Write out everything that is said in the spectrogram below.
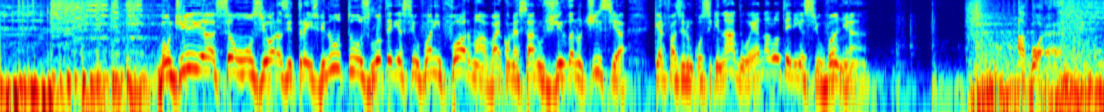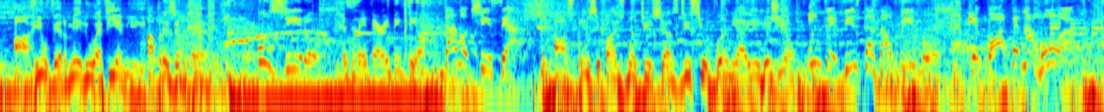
Bom dia, são 11 horas e 3 minutos. Loteria Silvânia informa, vai começar o giro da notícia. Quer fazer um consignado? É na Loteria Silvânia. Agora, a Rio Vermelho FM apresenta o Giro. This is a very big deal. Da notícia. As principais notícias de Silvânia e região. Entrevistas ao vivo. Repórter na rua.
